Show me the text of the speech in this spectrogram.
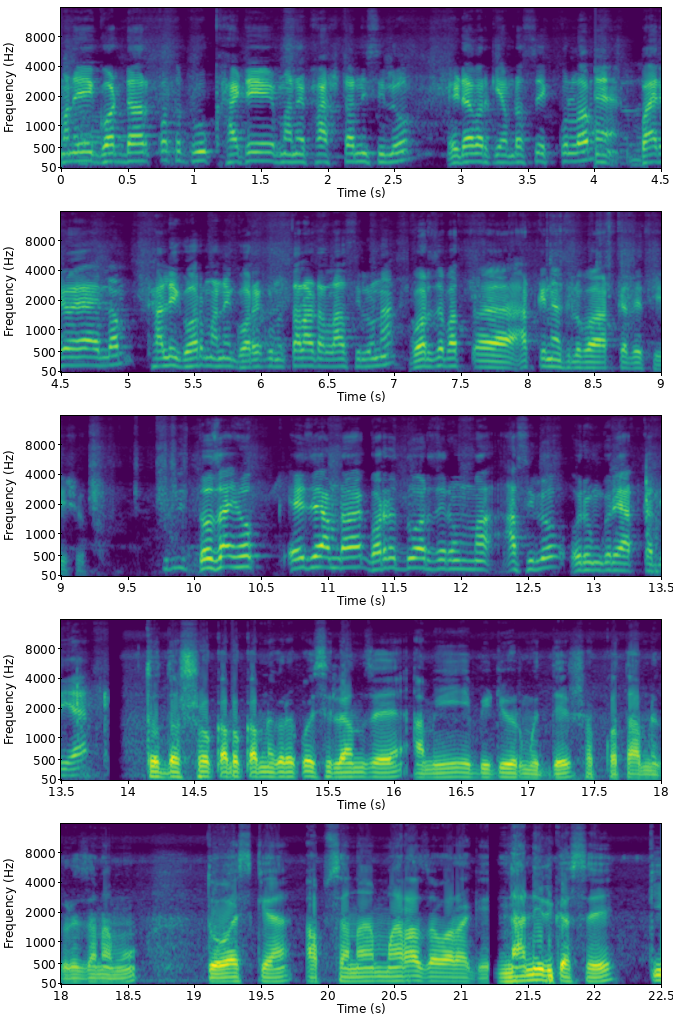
মানে এই গড্ডার কতটুকু হাইটে মানে ফাঁসটা নিছিল এটা আবার কি আমরা চেক করলাম। হ্যাঁ বাইরে এলাম, খালি ঘর মানে ঘরে কোনো তালা টালা ছিল না। ঘর যে আটকে না ছিল বা আটকা দিয়ে এসো। তো যাই হোক, এই যে আমরা ঘরের দুয়ার যেরকম আসিল ওইরকম করে আটকা দিয়া। তো দর্শক, আরও আপনি করে কইছিলাম যে আমি এই ভিডিওর মধ্যে সব কথা আপনি করে জানামু। তো আজকে আফসানা মারা যাওয়ার আগে নানির কাছে কি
